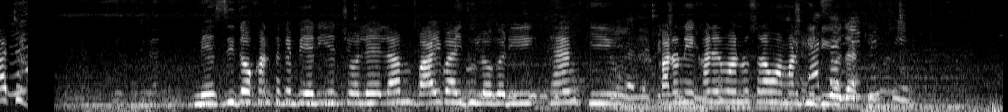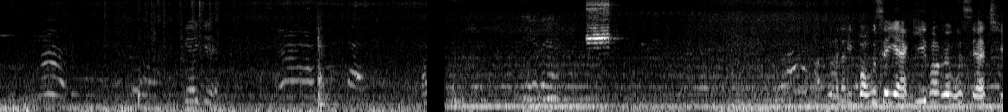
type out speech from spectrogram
আচ্ছা মেসজিদ ওখান থেকে বেরিয়ে চলে এলাম। Bye bye Dhulagori thank you কারণ এখানের মানুষরাও আমার ভিডিও দেখে। বাবু সেই একই ভাবে বসে আছি।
